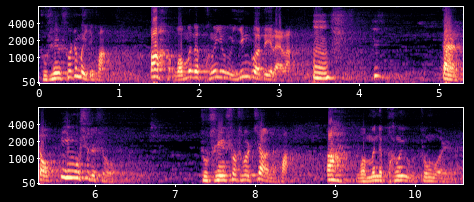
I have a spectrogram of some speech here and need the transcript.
主持人说这么一句话啊，我们的朋友英国队来了。嗯。但到闭幕式的时候，主持人说出了这样的话啊，我们的朋友中国人来了。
